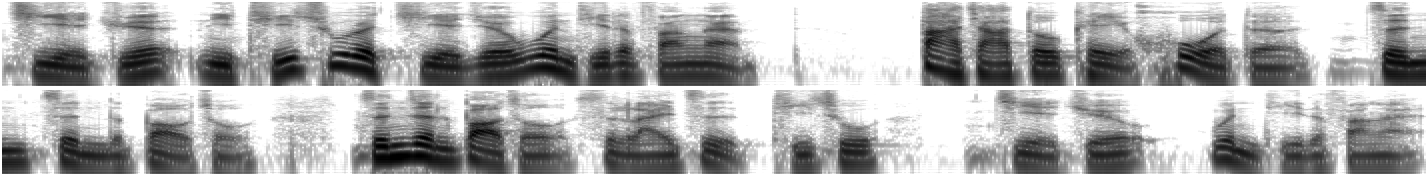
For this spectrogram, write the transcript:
解决你提出了解决问题的方案，大家都可以获得真正的报酬。真正的报酬是来自提出解决问题的方案。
